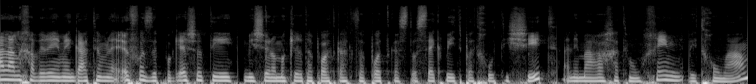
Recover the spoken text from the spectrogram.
אהלן חברים, הגעתם לאיפה זה פוגש אותי. מי שלא מכיר את הפודקאסט, הפודקאסט עוסק בהתפתחות אישית. אני מארחת מומחים בתחומם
